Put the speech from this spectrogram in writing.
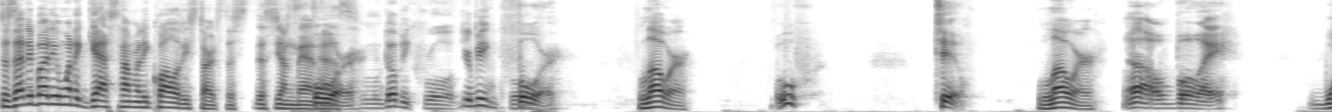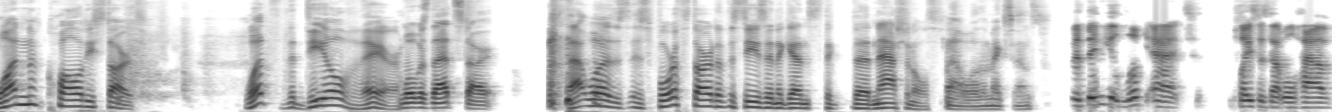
Does anybody want to guess how many quality starts this this young man Four. has? Mm, Don't be cruel. You're being cruel. Four. Lower, Ooh. Two. lower. Oh boy. One quality start. What's the deal there? What was that start? That was his fourth start of the season against the, the Nationals. Oh well, that makes sense. but then you look at places that will have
